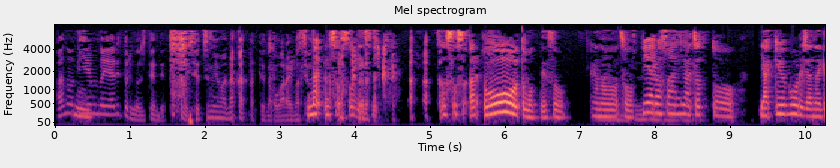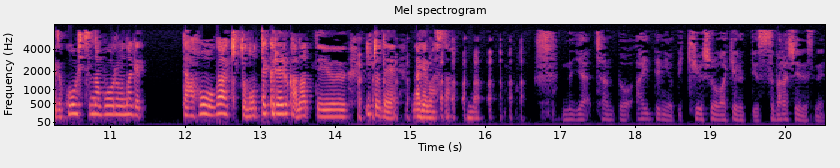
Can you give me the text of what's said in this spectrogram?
あの DM のやり取りの時点で特に説明はなかったっていうのが笑いますよね。なそうそうです そうそうそう、あれ、おーと思って、そう。あの、そう、ピエロさんにはちょっと、野球ボールじゃないけど、硬質なボールを投げた方がきっと乗ってくれるかなっていう意図で投げました。う んいや、ちゃんと相手によって急所を分けるっていう素晴らしいですね。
